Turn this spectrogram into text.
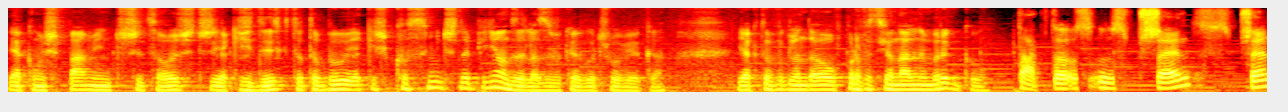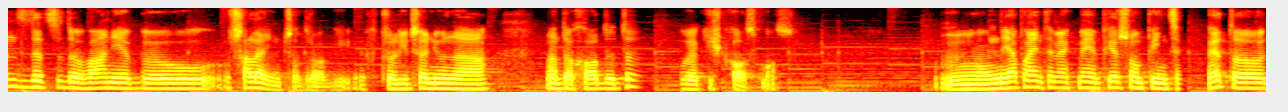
jakąś pamięć czy coś, czy jakiś dysk, to to były jakieś kosmiczne pieniądze dla zwykłego człowieka. Jak to wyglądało w profesjonalnym rynku? Tak, to sprzęt, sprzęt zdecydowanie był szaleńczo drogi. W przeliczeniu na, na dochody to był jakiś kosmos. Mm, ja pamiętam, jak miałem pierwszą 500, to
